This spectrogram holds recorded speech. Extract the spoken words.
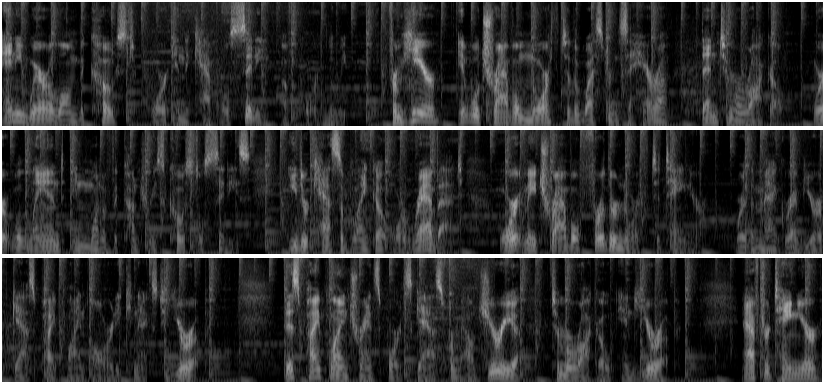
anywhere along the coast or in the capital city of Port Louis. From here, it will travel north to the Western Sahara, then to Morocco, where it will land in one of the country's coastal cities, either Casablanca or Rabat, or it may travel further north to Tangier, where the Maghreb Europe gas pipeline already connects to Europe. This pipeline transports gas from Algeria to Morocco and Europe. After Tangier,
